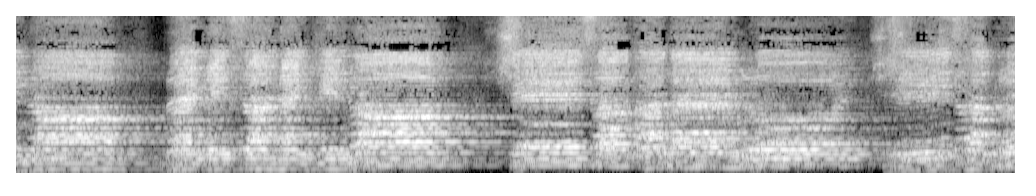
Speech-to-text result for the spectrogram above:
închinăm, venim să ne închinăm și să cădem lui și să plângem.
